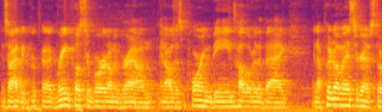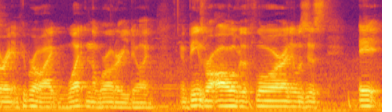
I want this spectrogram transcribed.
And so I had the uh, green poster board on the ground and I was just pouring beans all over the bag. And I put it on my Instagram story and people were like, what in the world are you doing? And beans were all over the floor and it was just, it.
